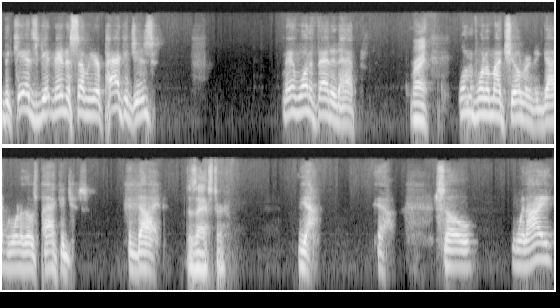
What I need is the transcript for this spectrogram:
the kids getting into some of your packages. Man, what if that had happened? Right. What if one of my children had gotten one of those packages and died? Disaster. Yeah. Yeah. So when I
